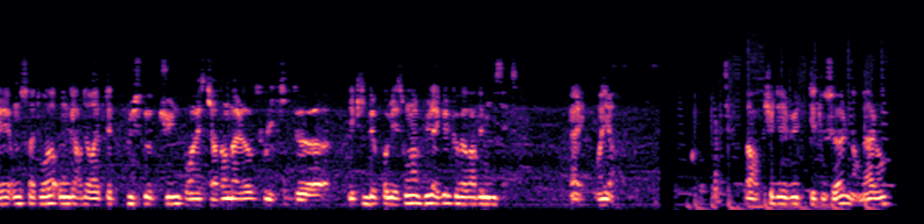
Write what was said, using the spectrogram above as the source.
Et on serait toi, on garderait peut-être plus notre pour investir dans Malox ou les kits de, euh, les de premiers soins, vu la gueule que va avoir 2017. Allez, on y va. Alors, tu débutes, t'es tout seul, normal, hein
